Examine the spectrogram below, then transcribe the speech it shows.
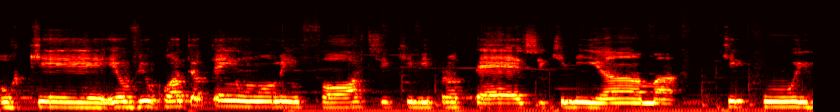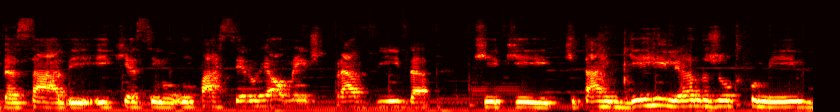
porque eu vi o quanto eu tenho um homem forte que me protege, que me ama, que cuida, sabe? E que, assim, um parceiro realmente pra vida, que, que, que tá guerrilhando junto comigo.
